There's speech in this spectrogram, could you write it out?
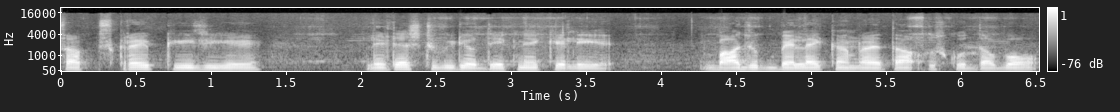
सब्सक्राइब कीजिए लेटेस्ट वीडियो देखने के लिए बाजू बेल आइकन रहता उसको दबाओ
